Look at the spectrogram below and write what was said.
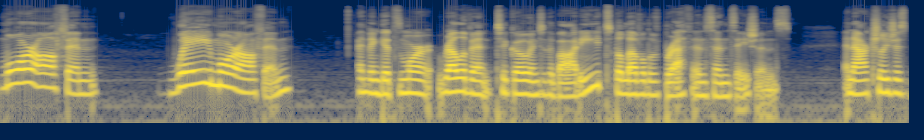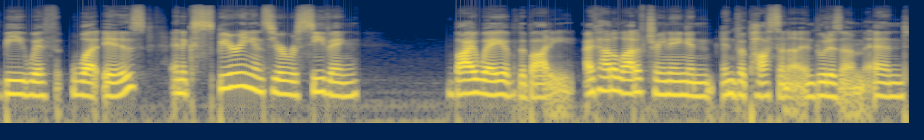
more often way more often, I think it's more relevant to go into the body to the level of breath and sensations and actually just be with what is and experience your receiving by way of the body. I've had a lot of training in, in Vipassana in Buddhism, and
